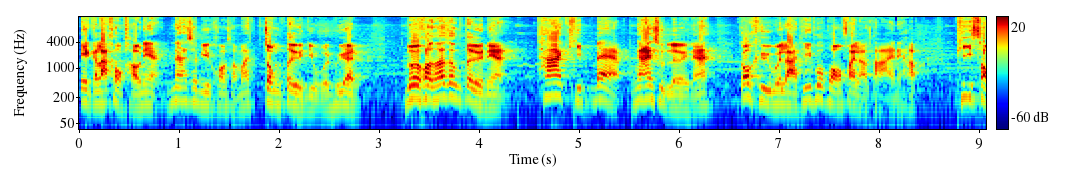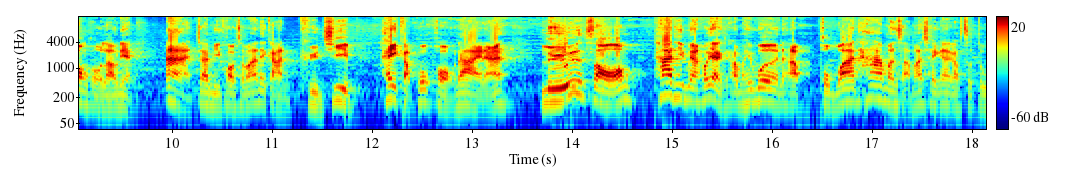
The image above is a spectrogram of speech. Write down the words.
เอกลักษณ์ของเขาเนี่ยน่าจะมีความสามารถจงตื่นอยู่เพื่อนๆโดยความสามารถจงตื่นเนี่ยถ้าคิดแบบง่ายสุดเลยนะก็คือเวลาที่พวกพ้องฝ่ายเราตายนะครับ พี่ซองของเราเนี่ยอาจจะมีความสามารถในการคืนชีพให้กับพวกพ้องได้นะ หรือ 2 ถ้าทีมงานเขาอยากจะทำให้เวอร์นะครับ ผมว่าถ้ามันสามารถใช้งานกับศัตรู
